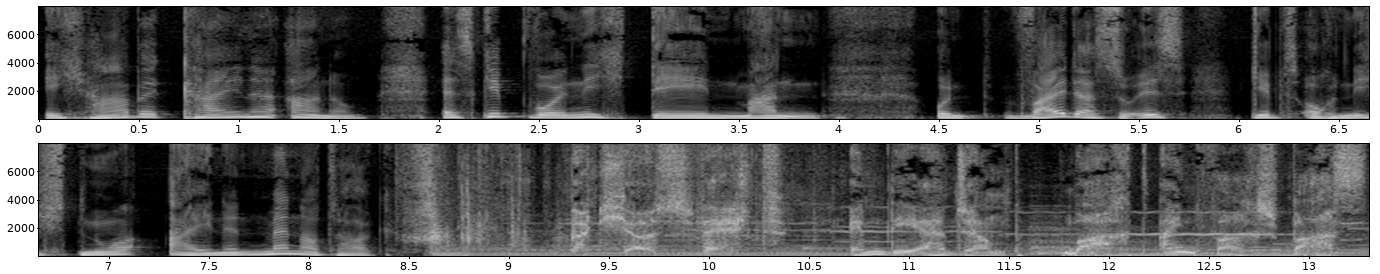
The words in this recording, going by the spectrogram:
Ich habe keine Ahnung. Es gibt wohl nicht den Mann. Und weil das so ist, gibt's auch nicht nur einen Männertag. Böttchers Welt. MDR Jump macht einfach Spaß.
